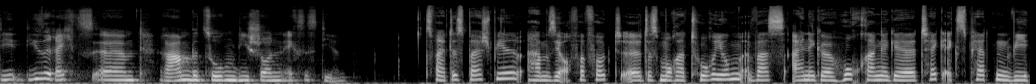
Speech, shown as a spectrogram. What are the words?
die, diese Rechtsrahmen bezogen, die schon existieren. Zweites Beispiel haben Sie auch verfolgt, äh, das Moratorium, was einige hochrangige Tech-Experten wie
